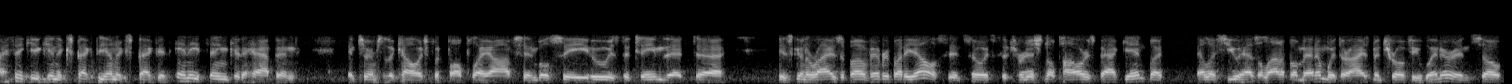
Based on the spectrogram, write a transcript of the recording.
I think you can expect the unexpected. Anything could happen in terms of the college football playoffs, and we'll see who is the team that uh, is going to rise above everybody else. And so it's the traditional powers back in, but LSU has a lot of momentum with their Heisman Trophy winner, and so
